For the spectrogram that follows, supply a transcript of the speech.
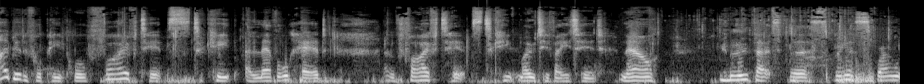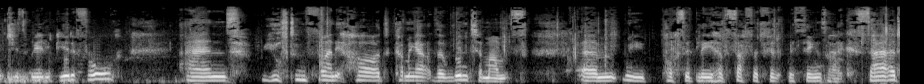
Hi, beautiful people. Five tips to keep a level head and five tips to keep motivated. Now, you know that the spring has sprung, which is really beautiful, and we often find it hard coming out of the winter months. Um, we possibly have suffered with things like sad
